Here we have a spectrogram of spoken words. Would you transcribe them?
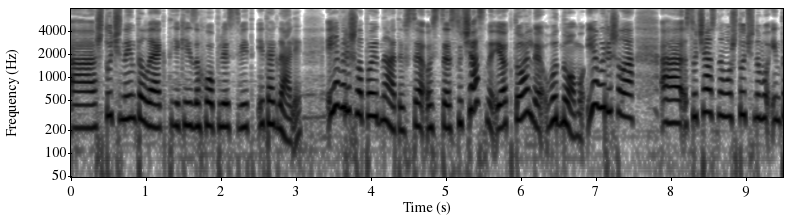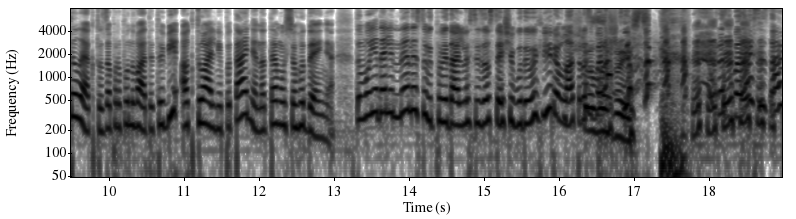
е, штучний інтелект, який захоплює світ, і так далі. І я вирішила поєднати все ось це сучасне і актуальне в одному. І я вирішила е, сучасному штучному інтелекту запропонувати тобі актуальні питання на тему сьогодення. Тому я далі не несу відповідальності за все, що буде в ефірі. Влад, за розбирайся, сам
